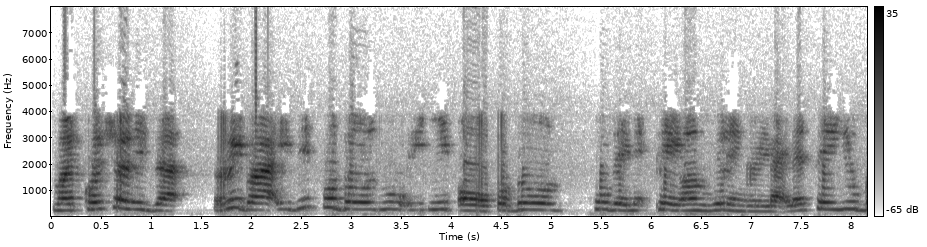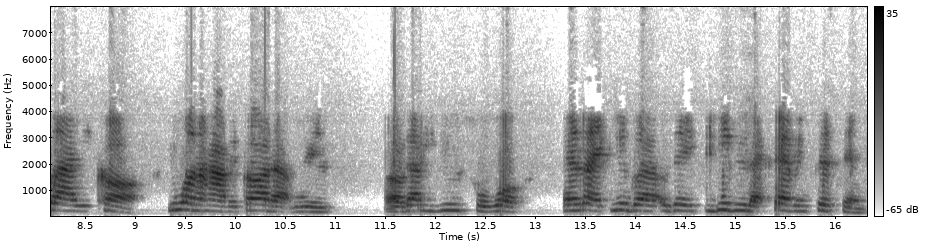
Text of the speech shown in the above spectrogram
My question is that riba, is it for those who eat or for those who they pay unwillingly? Like, let's say you buy a car, you want to have a car that will uh, that is used for work, and like you got, they give you like seven percent.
